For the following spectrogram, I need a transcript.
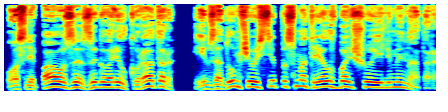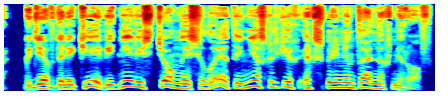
После паузы заговорил куратор и в задумчивости посмотрел в большой иллюминатор, где вдалеке виднелись темные силуэты нескольких экспериментальных миров.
